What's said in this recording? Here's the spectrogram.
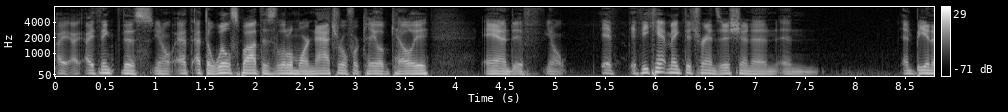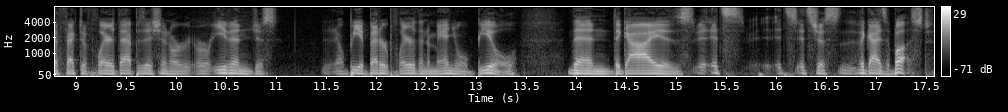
I, I think this, you know, at, at the will spot, this is a little more natural for Caleb Kelly. And if, you know, if, if he can't make the transition and, and, and be an effective player at that position or, or even just, you know, be a better player than Emmanuel Beal, then the guy is it's it's it's just the guy's a bust.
